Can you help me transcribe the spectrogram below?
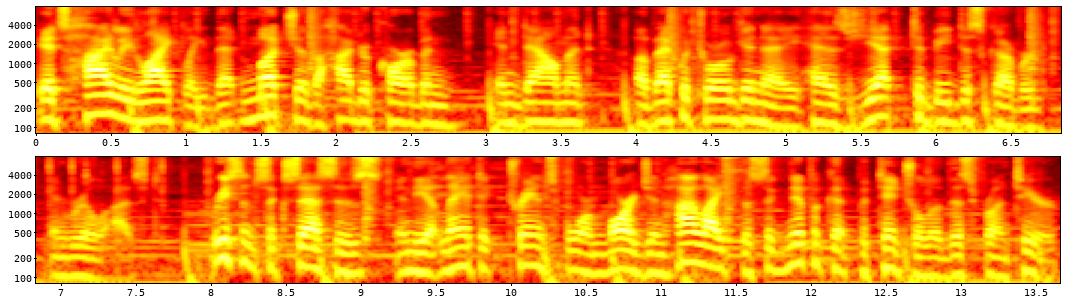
It's highly likely that much of the hydrocarbon endowment of Equatorial Guinea has yet to be discovered and realized. Recent successes in the Atlantic Transform margin highlight the significant potential of this frontier,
